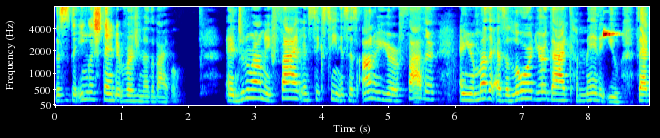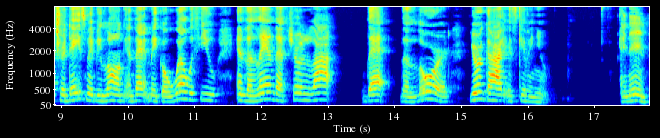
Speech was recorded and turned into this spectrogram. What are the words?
This is the English Standard Version of the Bible. And Deuteronomy 5 and 16, it says, Honor your father and your mother as the Lord your God commanded you, that your days may be long and that it may go well with you in the land that your lot that the Lord your God is giving you. And then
